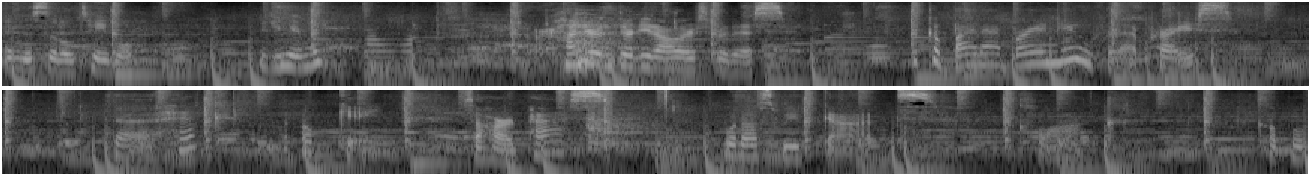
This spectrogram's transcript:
and this little table. Did you hear me? $130 for this. You could buy that brand new for that price. The heck? Okay. It's a hard pass. What else we've got? Clock. Couple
